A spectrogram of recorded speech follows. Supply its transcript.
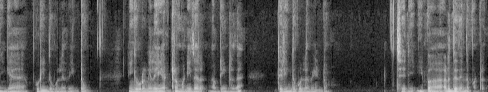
நீங்கள் புரிந்து கொள்ள வேண்டும். நீங்கள் ஒரு நிலையற்ற மனிதர் அப்படின்றத தெரிந்து கொள்ள வேண்டும். சரி இப்போ அடுத்தது என்ன பண்ணுறது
